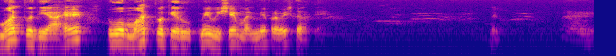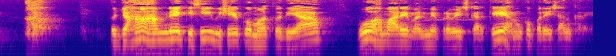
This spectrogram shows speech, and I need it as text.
महत्व दिया है तो वो महत्व के रूप में विषय मन में प्रवेश करते हैं। तो जहाँ हमने किसी विषय को महत्व दिया, वो हमारे मन में प्रवेश करके हमको परेशान करेगा।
